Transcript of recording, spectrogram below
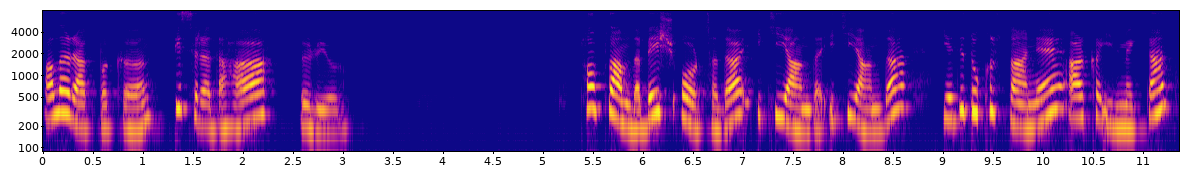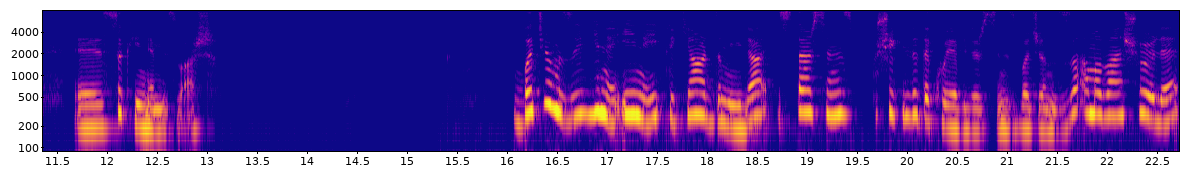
alarak bakın bir sıra daha örüyorum. Toplamda 5 ortada 2 yanda 2 yanda 7-9 tane arka ilmekten e, sık iğnemiz var. Bacamızı yine iğne iplik yardımıyla isterseniz bu şekilde de koyabilirsiniz bacanızı ama ben şöyle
